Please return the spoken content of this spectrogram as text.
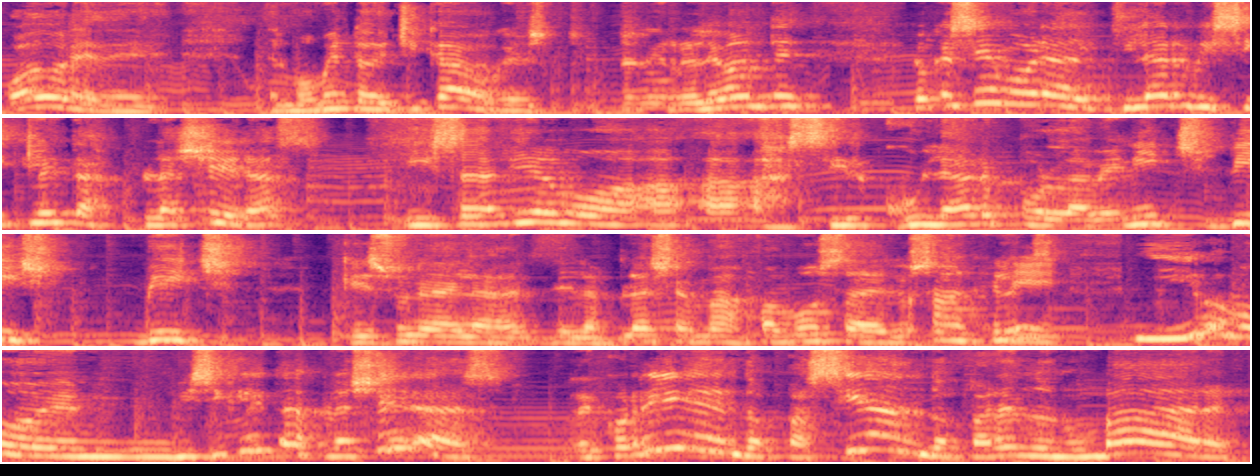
jugadores del momento de Chicago, que son irrelevantes, lo que hacíamos era alquilar bicicletas playeras y salíamos a, circular por la Venice Beach, Beach que es una de, las playas más famosas de Los Ángeles, y íbamos en bicicletas playeras recorriendo, paseando, parando en un bar,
